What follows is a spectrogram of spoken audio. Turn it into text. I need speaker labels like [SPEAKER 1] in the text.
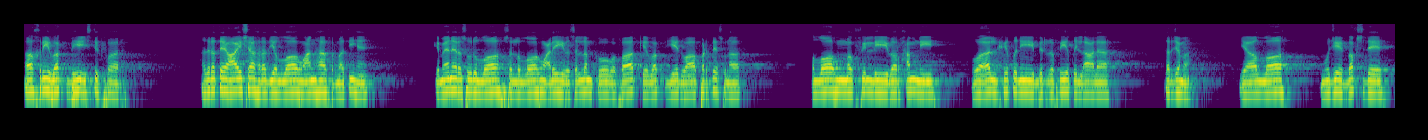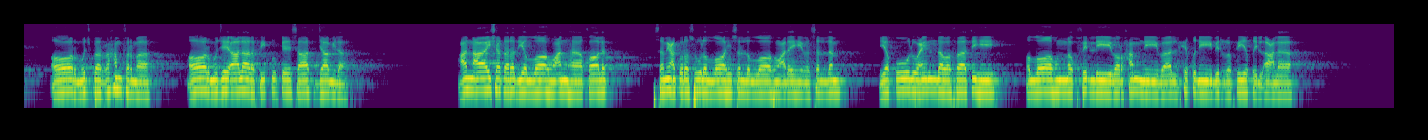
[SPEAKER 1] آخری وقت بھی استغفار۔ حضرت عائشہ رضی اللہ عنہ فرماتی ہیں کہ میں نے رسول اللہ صلی اللہ علیہ وسلم کو وفات کے وقت یہ دعا پڑھتے سنا، اللہم اغفر لی ورحمنی والحقنی بالرفیق الاعلی ترجمہ یا اللہ مجھے بخش دے اور مجھ پر رحم فرما اور مجھے اعلیٰ رفیقو کے ساتھ جا ملا۔ عن عائشة رضی اللہ عنها قالت، سمعت رسول الله صلی اللہ علیہ وسلم يقول عند وفاته اللهم اغفر لي وارحمني والحقني بالرفيق الأعلى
